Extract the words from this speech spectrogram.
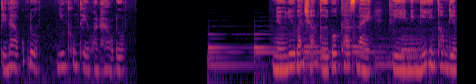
thế nào cũng được nhưng không thể hoàn hảo được nếu như bạn chạm tới podcast này thì mình nghĩ những thông điệp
